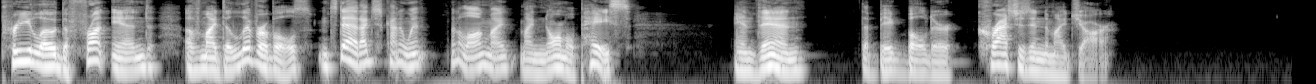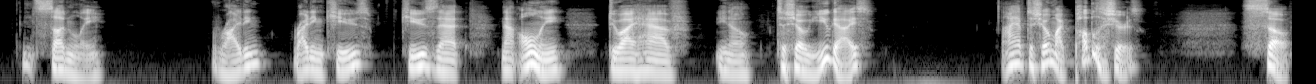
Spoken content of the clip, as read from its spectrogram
preload the front end of my deliverables. Instead, I just kind of went went along my my normal pace, and then the big boulder crashes into my jar. And suddenly, writing writing cues cues that not only do I have you know to show you guys, I have to show my publishers. So,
